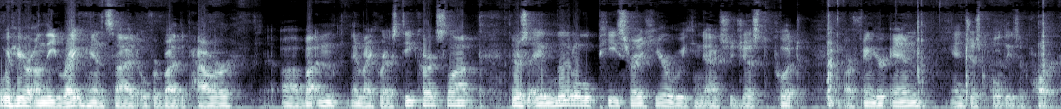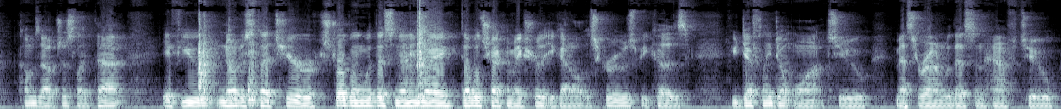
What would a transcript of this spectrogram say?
Over here on the right-hand side over by the power uh, button and micro SD card slot, there's a little piece right here where we can actually just put our finger in and just pull these apart. Comes out just like that. If you notice that you're struggling with this in any way, double check and make sure that you got all the screws because you definitely don't want to mess around with this and have to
